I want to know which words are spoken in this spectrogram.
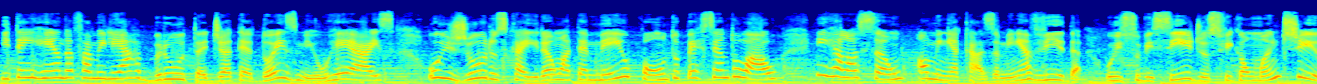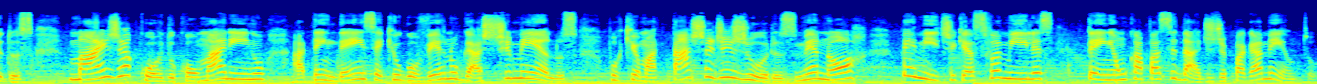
e tem renda familiar bruta de até 2 mil reais, os juros cairão até meio ponto percentual em relação ao Minha Casa Minha Vida. Os subsídios ficam mantidos, mas, de acordo com o Marinho, a tendência é que o governo gaste menos, porque uma taxa de juros menor permite que as famílias tenham capacidade de pagamento.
